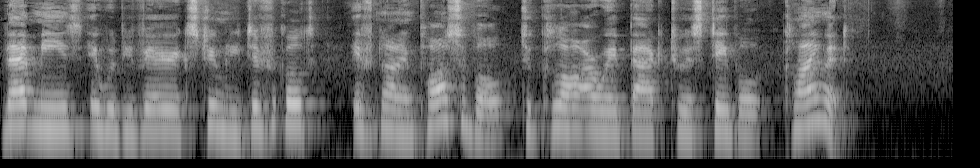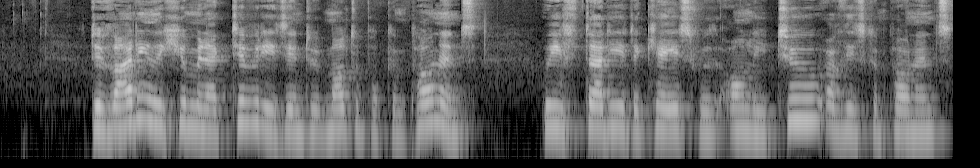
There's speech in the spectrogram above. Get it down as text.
That means it would be very extremely difficult, if not impossible, to claw our way back to a stable climate. Dividing the human activities into multiple components, we've studied a case with only two of these components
